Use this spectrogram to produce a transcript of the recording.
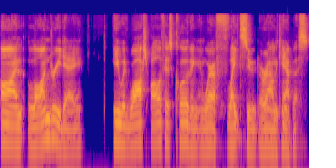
on laundry day, he would wash all of his clothing and wear a flight suit around campus.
